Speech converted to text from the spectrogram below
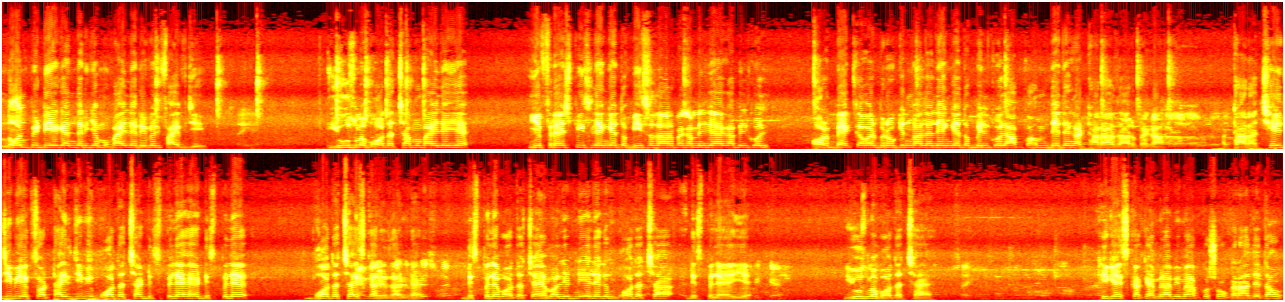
नॉन पी टी ए के अंदर ये मोबाइल है रिविल फाइव जी यूज़ में बहुत अच्छा मोबाइल है ये। ये फ्रेश पीस लेंगे तो बीस हज़ार रुपये का मिल जाएगा बिल्कुल। और बैक कवर ब्रोकन वाला लेंगे तो बिल्कुल आपको हम दे देंगे अट्ठारह हज़ार रुपये का। अट्ठारह छः जी बी एक सौ अट्ठाईस जी बी बहुत अच्छा डिस्प्ले है डिस्प्ले बहुत अच्छा इसका रिज़ल्ट है। डिस्प्ले बहुत अच्छा है एमोलिड नहीं है लेकिन बहुत अच्छा डिस्प्ले है ये। यूज़ में बहुत अच्छा है। ठीक है इसका कैमरा भी मैं आपको शो करा देता हूँ।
